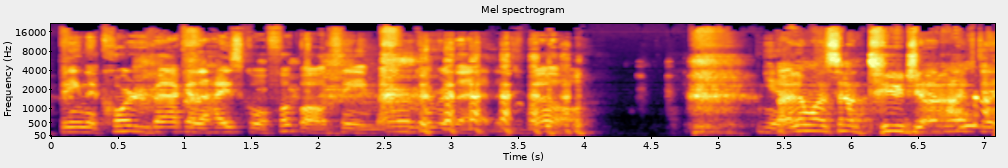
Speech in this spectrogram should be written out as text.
being the quarterback of the high school football team, I remember that as well. Yeah, I don't want to sound too jock. I'm not,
